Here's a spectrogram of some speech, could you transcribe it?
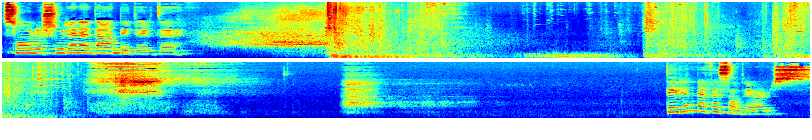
Sonra Şule neden delirdi? Derin nefes alıyoruz.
